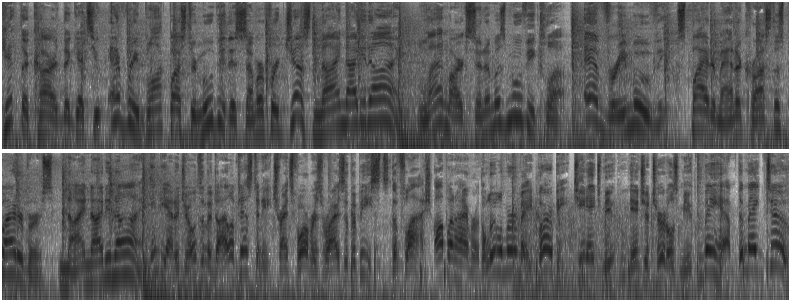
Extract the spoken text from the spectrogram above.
Get the card that gets you every blockbuster movie this summer for just $9.99. Landmark Cinemas Movie Club. Every movie. Spider Man Across the Spider Verse, $9.99. Indiana Jones and the Dial of Destiny. Transformers Rise of the Beasts. The Flash. Oppenheimer. The Little Mermaid. Barbie. Teenage Mutant Ninja Turtles. Mutant Mayhem. The Meg 2.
